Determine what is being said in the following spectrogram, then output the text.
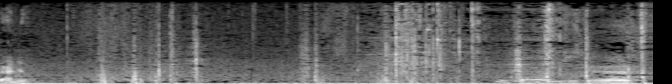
Daniel. Oh, I'm so scared.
